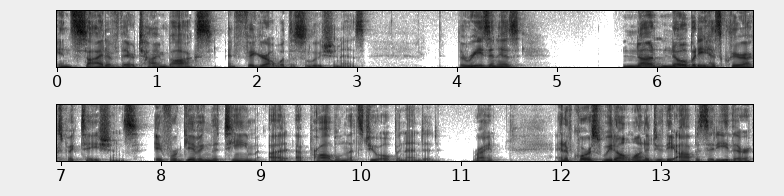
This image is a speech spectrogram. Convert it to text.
inside of their time box and figure out what the solution is. The reason is none, nobody has clear expectations if we're giving the team a, a problem that's too open ended, right? And of course, we don't want to do the opposite either.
